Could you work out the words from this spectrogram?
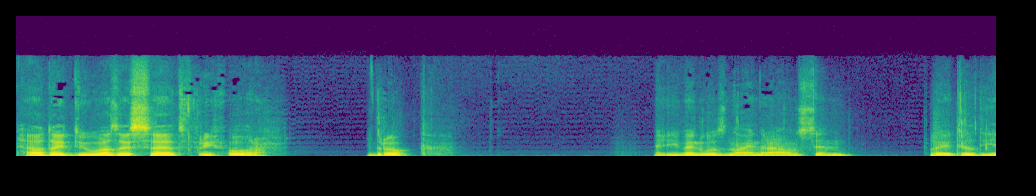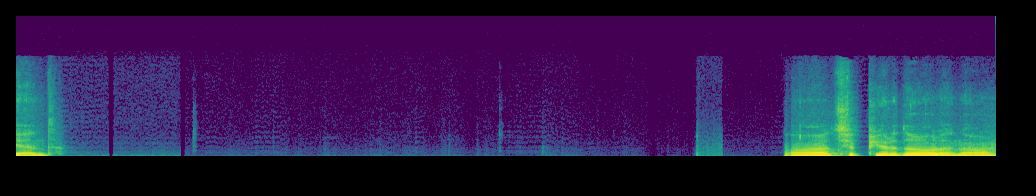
How they do, as I said, 3-4 drop. Event was 9 rounds and play till the end. Ah, o, cię pierdolę, no.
